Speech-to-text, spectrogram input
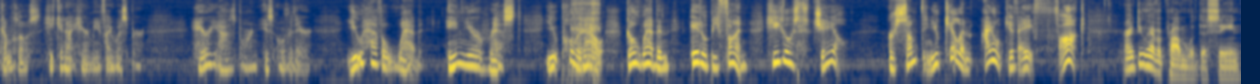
come close. He cannot hear me if I whisper. Harry Osborn is over there. You have a web in your wrist. You pull it out, go web him. It'll be fun. He goes to jail." Or something. You kill him. I don't give a fuck. I do have a problem with this scene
